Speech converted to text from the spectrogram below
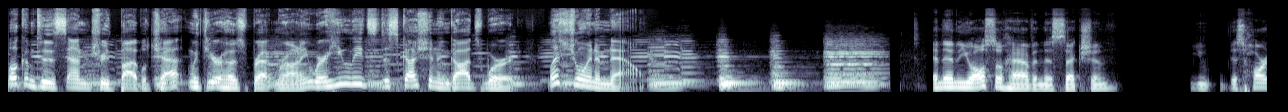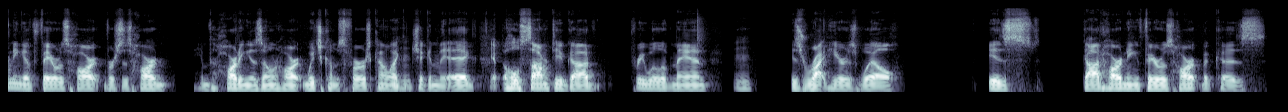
Welcome to the Sound of Truth Bible Chat with your host, Brett Morani, where he leads discussion in God's Word. Let's join him now. And then you also have in this section, you this hardening of Pharaoh's heart versus hard him hardening his own heart, which comes first, kind of like the chicken and the egg. Yep. The whole sovereignty of God, free will of man, Mhm. is right here as well. Is God hardening Pharaoh's heart because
